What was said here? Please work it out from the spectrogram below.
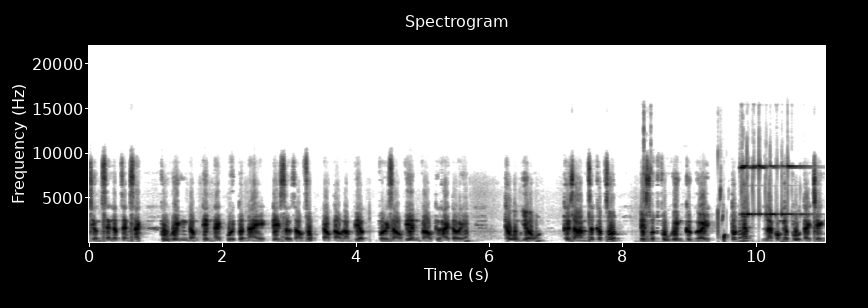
trường sẽ lập danh sách phụ huynh đóng tiền ngay cuối tuần này để Sở Giáo dục đào tạo làm việc với giáo viên vào thứ hai tới. Theo ông Hiếu, thời gian rất gấp rút, đề xuất phụ huynh cử người, tốt nhất là có nghiệp vụ tài chính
